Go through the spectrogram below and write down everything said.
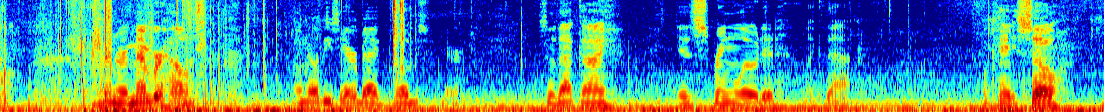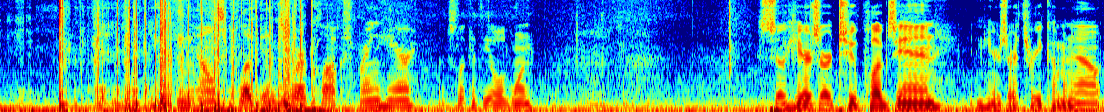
I'm gonna remember how I know these airbag plugs there. So that guy is spring loaded like that. Okay, so anything else plugged into our clock spring here? Let's look at the old one. So here's our two plugs in, and here's our three coming out.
